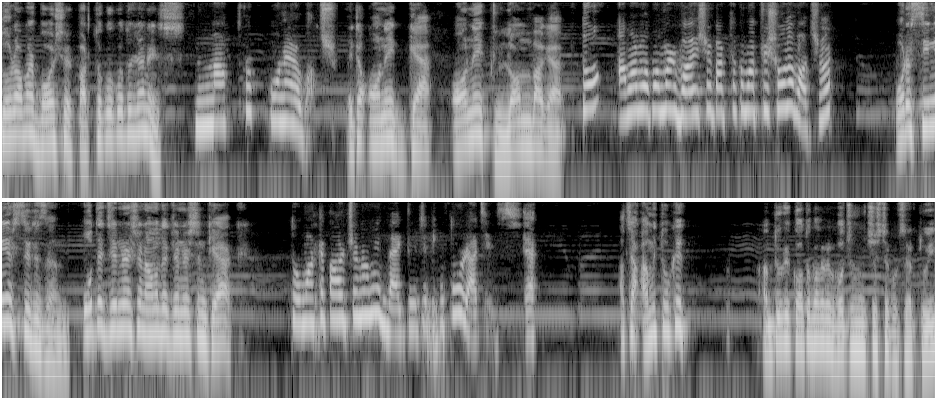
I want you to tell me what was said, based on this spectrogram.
তোর আমার বয়সের পার্থক্য কত জানিস? মাত্র পনেরো বছর। এটা অনেক গ্যাপ অনেক লম্বা গ্যাপ তো আমার বাবা আমার বয়সের পার্থক্য মাত্র ষোলো বছর? ওরা সিনিয়র সিটিজেন ওদের জেনারেশন আমাদের জেনারেশন কি এক? তোমাকে পাওয়ার জন্য আমি ব্যাগ দিতে তো রাজি আচ্ছা আমি তোকে আমি তোকে কতবার বোঝানোর চেষ্টা করছি আর তুই?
